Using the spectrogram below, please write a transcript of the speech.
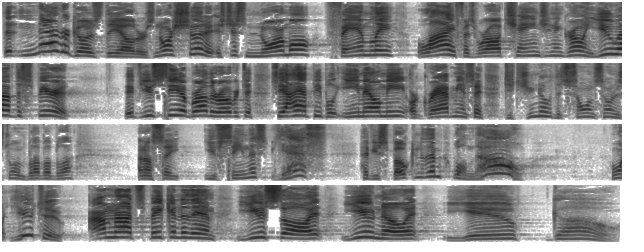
that never goes to the elders, nor should it. It's just normal family life as we're all changing and growing. You have the Spirit. If you see a brother over to, see, I have people email me or grab me and say, Did you know that so and so is doing blah, blah, blah? And I'll say, You've seen this? Yes. Have you spoken to them? Well, no. I want you to. I'm not speaking to them. You saw it. You know it. You go.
